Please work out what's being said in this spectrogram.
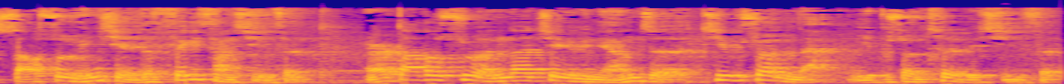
少数明显的非常勤奋，而大多数人呢介于两者，既不算懒，也不算特别勤奋。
